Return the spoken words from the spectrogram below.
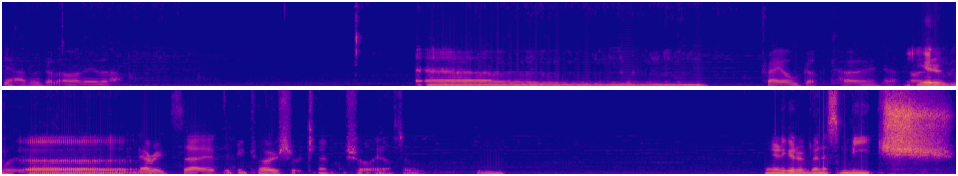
Yeah, I haven't got that one either. Um, Trail got the code. You find get a uh, Buried safe. Living code should return shortly after. You need to go to Venice Beach.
